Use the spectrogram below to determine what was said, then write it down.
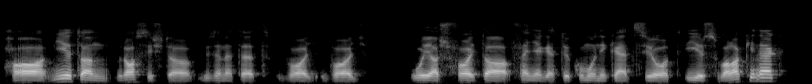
ha nyíltan rasszista üzenetet, vagy, vagy olyasfajta fenyegető kommunikációt írsz valakinek,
